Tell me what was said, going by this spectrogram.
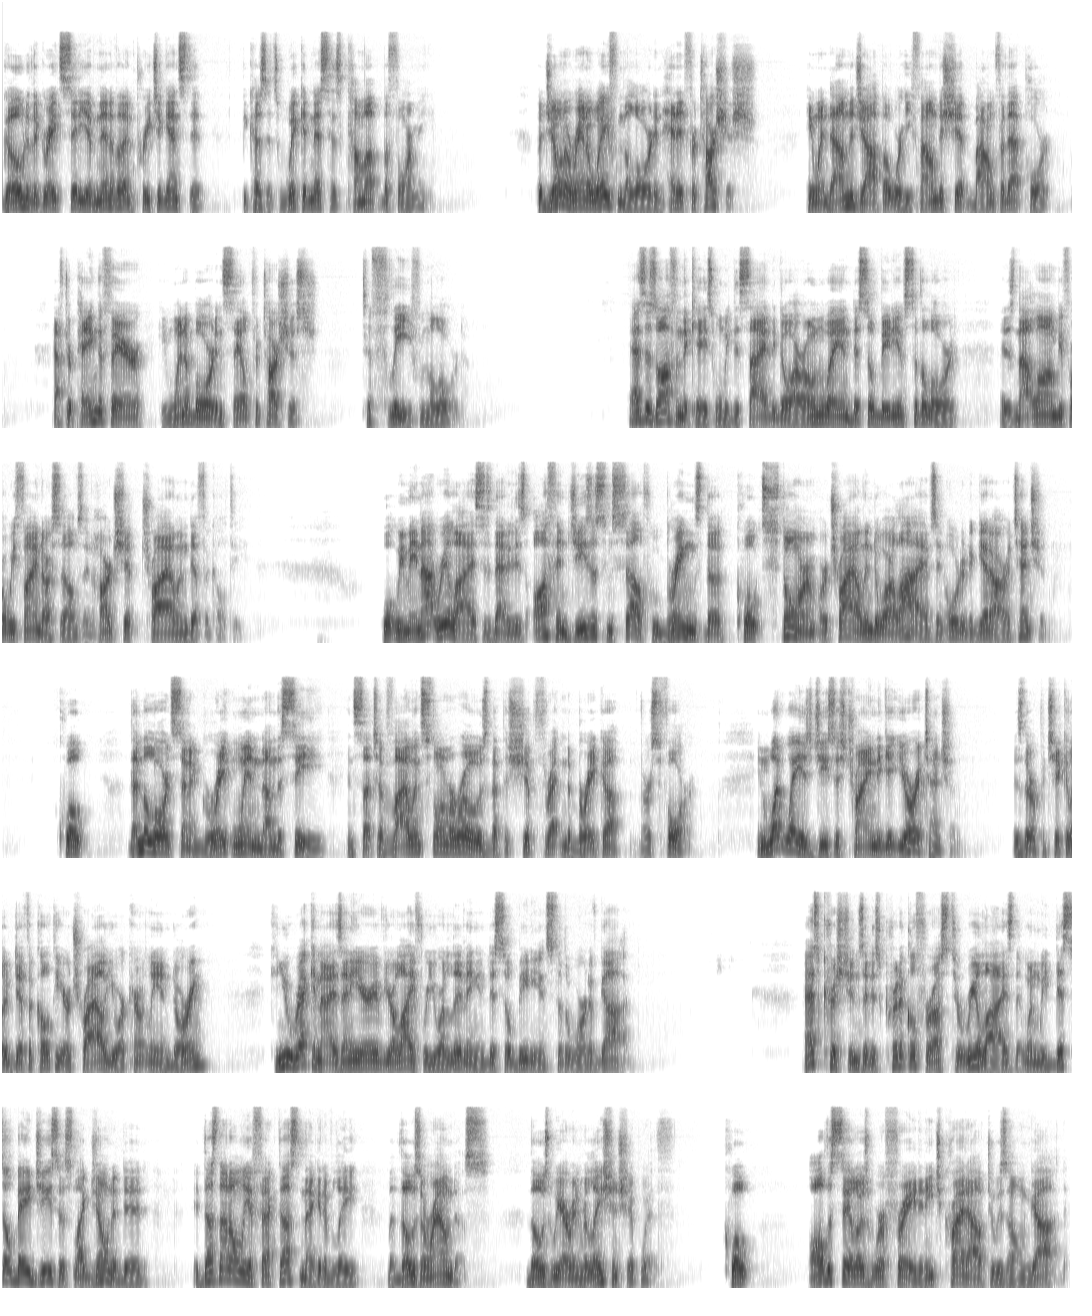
Go to the great city of Nineveh and preach against it, because its wickedness has come up before me. But Jonah ran away from the Lord and headed for Tarshish. He went down to Joppa, where he found a ship bound for that port. After paying the fare, he went aboard and sailed for Tarshish to flee from the Lord. As is often the case when we decide to go our own way in disobedience to the Lord, it is not long before we find ourselves in hardship, trial, and difficulty. What we may not realize is that it is often Jesus himself who brings the quote storm or trial into our lives in order to get our attention. Quote, then the Lord sent a great wind on the sea, and such a violent storm arose that the ship threatened to break up. Verse 4. In what way is Jesus trying to get your attention? Is there a particular difficulty or trial you are currently enduring? Can you recognize any area of your life where you are living in disobedience to the Word of God? As Christians, it is critical for us to realize that when we disobey Jesus like Jonah did, it does not only affect us negatively, but those around us those we are in relationship with. Quote, All the sailors were afraid, and each cried out to his own God.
